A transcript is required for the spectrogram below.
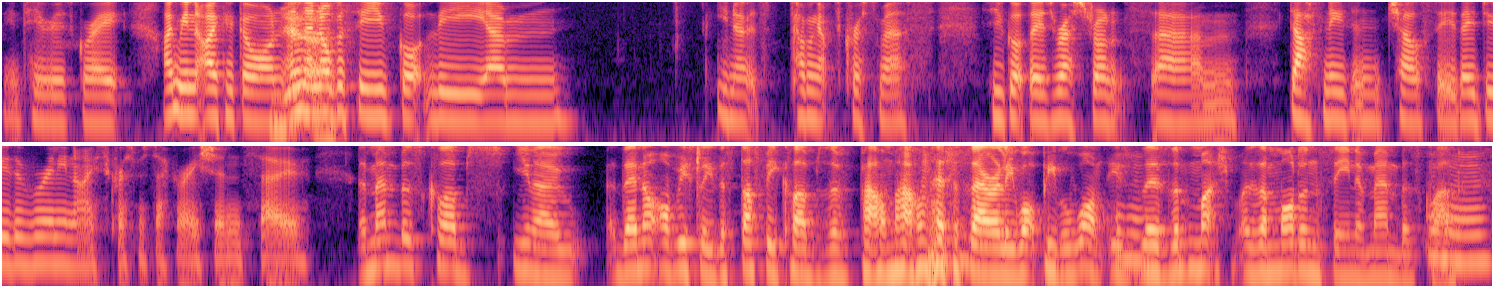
The interior is great. I mean, I could go on. And then obviously you've got the, um, you know, it's coming up to Christmas, so you've got those restaurants. Um, Daphne's in Chelsea. They do the really nice Christmas decorations. So the members clubs, you know, they're not obviously the stuffy clubs of Pall Mall necessarily what people want. Is Mm-hmm. there's the much there's a modern scene of members club.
